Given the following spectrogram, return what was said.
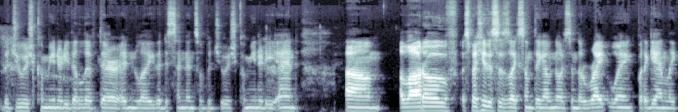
the Jewish community that lived there and like the descendants of the Jewish community and um, a lot of especially this is like something I've noticed in the right wing, but again like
